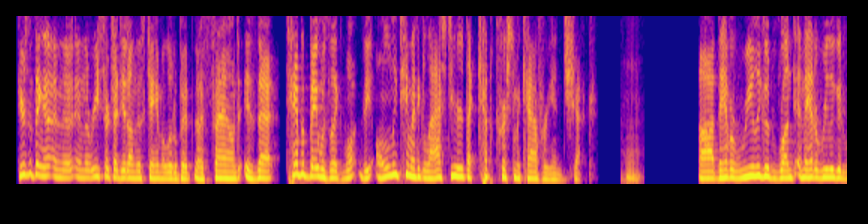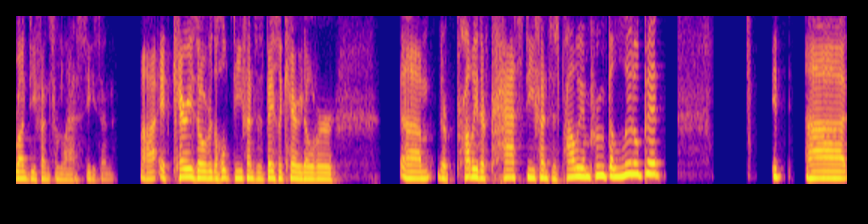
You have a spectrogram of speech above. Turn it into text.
here's the thing in the in the research I did on this game a little bit that I found is that Tampa Bay was like what, the only team I think last year that kept Christian McCaffrey in check. Hmm. Uh, they have a really good run, and they had a really good run defense from last season. Uh, it carries over. The whole defense is basically carried over. Um, they're probably their pass defense has probably improved a little bit. It uh,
